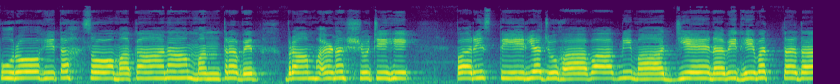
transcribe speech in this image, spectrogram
पुरोहितः सोमकानां मन्त्रविद् ब्राह्मणः शुचिः परिस्तीर्यजुहावाग्निमाज्येन विधिवत्तदा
